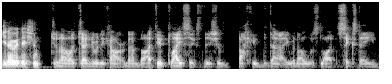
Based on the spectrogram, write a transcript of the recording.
you know edition. do you know? I genuinely can't remember. I did play sixth edition back in the day when I was like 16.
